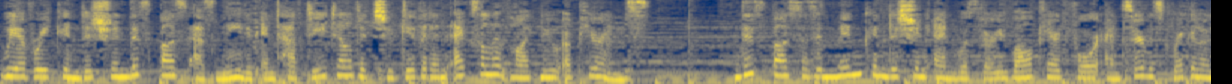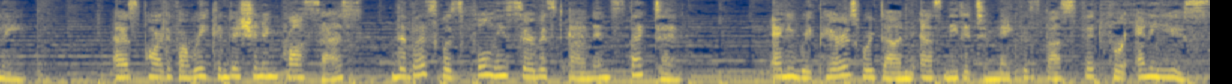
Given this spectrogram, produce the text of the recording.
We have reconditioned this bus as needed and have detailed it to give it an excellent like new appearance. This bus is in mint condition and was very well cared for and serviced regularly. As part of our reconditioning process, the bus was fully serviced and inspected. Any repairs were done as needed to make this bus fit for any use.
